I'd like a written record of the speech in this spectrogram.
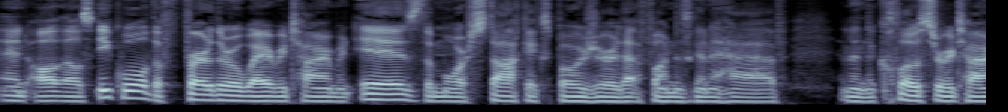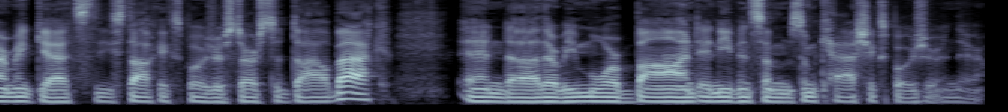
And all else equal, the further away retirement is, the more stock exposure that fund is going to have. And then the closer retirement gets, the stock exposure starts to dial back and uh, there'll be more bond and even some some cash exposure in there.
